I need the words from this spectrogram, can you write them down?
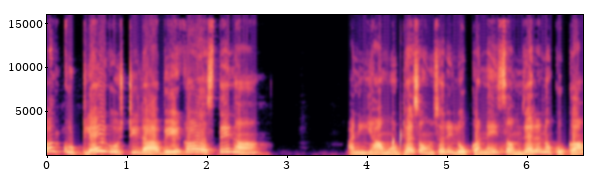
पण कुठल्याही गोष्टीला वेळ काळ असते ना? आणि ह्या मोठ्या संसारी लोकांनाही समजायला नको का?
